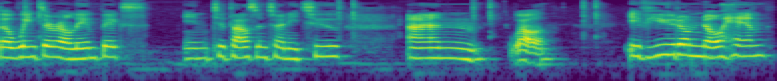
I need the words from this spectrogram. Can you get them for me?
the Winter Olympics in 2022. And well, if you don't know him,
